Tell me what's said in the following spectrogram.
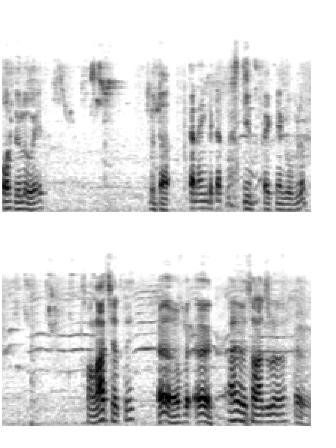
Pause dulu ya. Bentar. Kan aing dekat masjid tagnya goblok sholat sih teh? Eh eh. Ayo sholat dulu. Eh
